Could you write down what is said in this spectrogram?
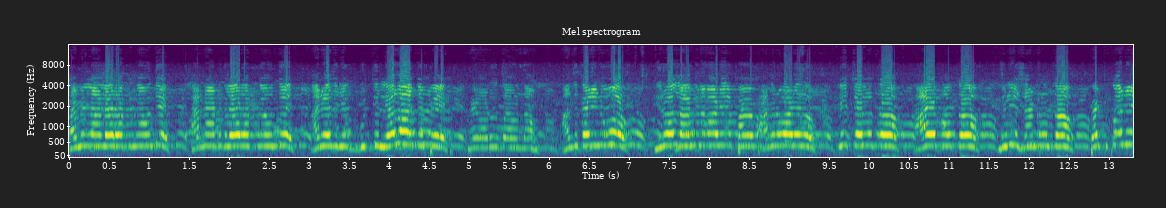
తమిళనాడులో ఏ రకంగా ఉంది? కర్ణాటకలో ఏ రకంగా ఉంది? అనేది నీకు గుర్తు లేదా అని చెప్పి మేము అడుగుతా ఉన్నాం. అందుకని నువ్వు ఈరోజు అంగన్వాడీ అంగన్వాడీ టీచర్లతో ఆయమ్మలతో మినీ సెంటర్లతో పెట్టుకొని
